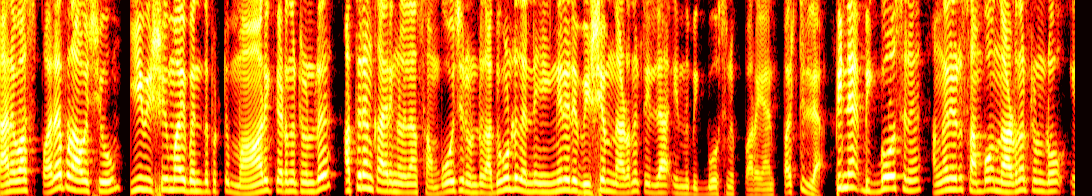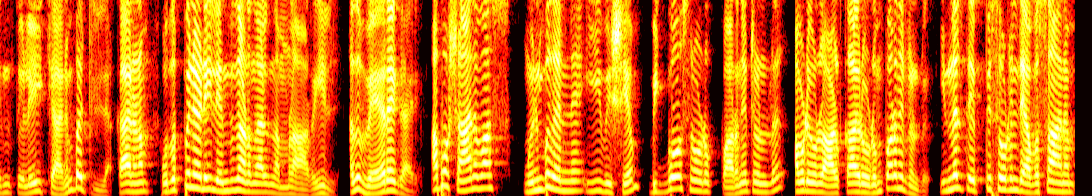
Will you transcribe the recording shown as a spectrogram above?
ഷാനവാസ് പല പ്രാവശ്യവും ഈ വിഷയവുമായി ബന്ധപ്പെട്ട് മാറിക്കിടന്നിട്ടുണ്ട്. അത്തരം കാര്യങ്ങളെല്ലാം സംഭവിച്ചിട്ടുണ്ട്. അതുകൊണ്ട് തന്നെ ഇങ്ങനെ ഒരു വിഷയം നടന്നിട്ടില്ല എന്ന് ബിഗ് ബോസിന് പറയാൻ പറ്റില്ല. പിന്നെ ബിഗ് ബോസിന് അങ്ങനെ ഒരു സംഭവം നടന്നിട്ടുണ്ടോ എന്ന് തെളിയിക്കാനും പറ്റില്ല. കാരണം പുതപ്പിനടിയിൽ എന്ത് നടന്നാലും നമ്മൾ അറിയില്ല. അത് വേറെ കാര്യം. അപ്പോൾ ഷാനവാസ് മുൻപ് തന്നെ ഈ വിഷയം ബിഗ് ബോസിനോട് പറഞ്ഞിട്ടുണ്ട്. അവിടെയുള്ള ആൾക്കാരോടും പറഞ്ഞിട്ടുണ്ട്. ഇന്നലത്തെ എപ്പിസോഡിന്റെ അവസാനം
